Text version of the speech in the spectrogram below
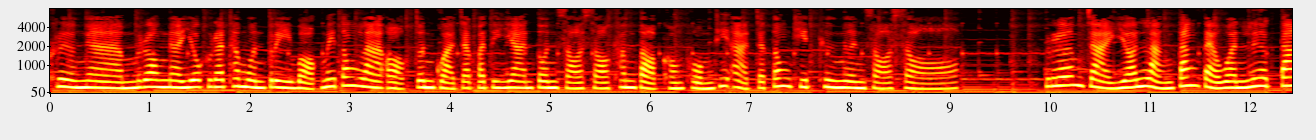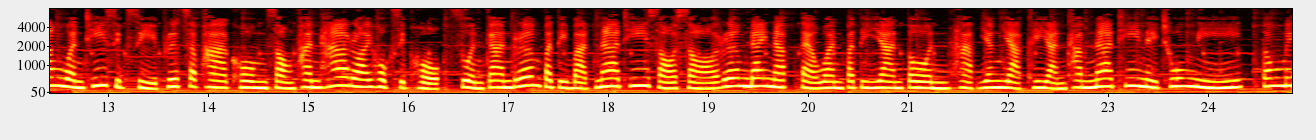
เครืองาม รองนายกรัฐมนตรีบอกไม่ต้องลาออกจนกว่าจะปฏิญาณตนสอสอคำตอบของผมที่อาจจะต้องคิดคือเงินสอสอ เริ่มจ่ายย้อนหลังตั้งแต่วันเลือกตั้งวันที่ 14 พฤษภาคม 2566 ส่วนการเริ่มปฏิบัติหน้าที่สสเริ่มได้นับแต่วันปฏิญาณตน หากยังอยากขยันทำหน้าที่ในช่วงนี้ ต้องไม่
